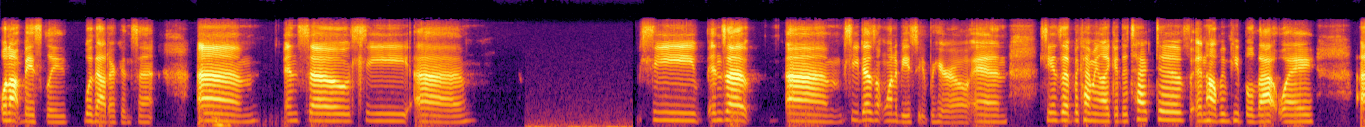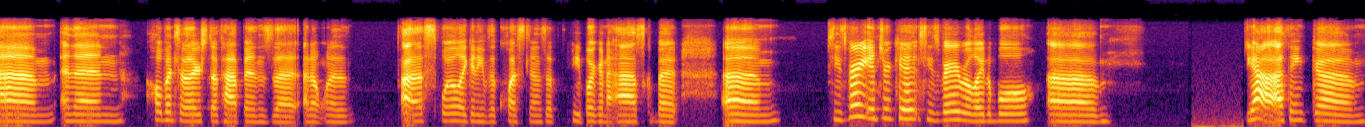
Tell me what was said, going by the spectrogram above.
well, not basically, without her consent. Um, and so she uh, she ends up um, she doesn't want to be a superhero and she ends up becoming like a detective and helping people that way um, and then a whole bunch of other stuff happens that i don't want to uh, spoil like any of the questions that people are going to ask but um, she's very intricate she's very relatable um, yeah i think um,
